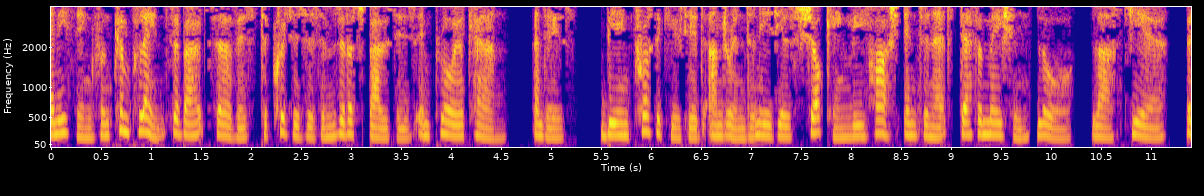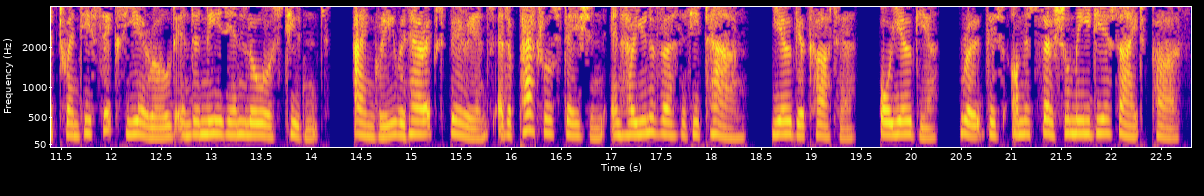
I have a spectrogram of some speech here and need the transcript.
Anything from complaints about service to criticisms of a spouse's employer can, and is, being prosecuted under Indonesia's shockingly harsh internet defamation law. Last year, a 26-year-old Indonesian law student, angry with her experience at a petrol station in her university town, Yogyakarta, or Yogya, wrote this on the social media site Path.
